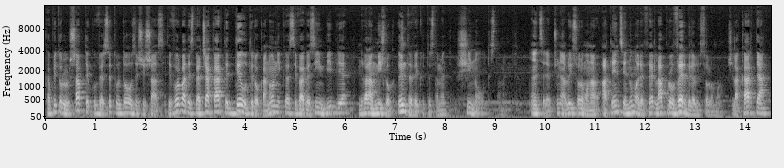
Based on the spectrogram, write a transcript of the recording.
capitolul 7 cu versetul 26. E vorba despre acea carte deuterocanonică, se va găsi în Biblie undeva la mijloc, între Vechiul Testament și Noul Testament. Înțelepciunea lui Solomon. Atenție, nu mă refer la proverbele lui Solomon, ci la cartea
